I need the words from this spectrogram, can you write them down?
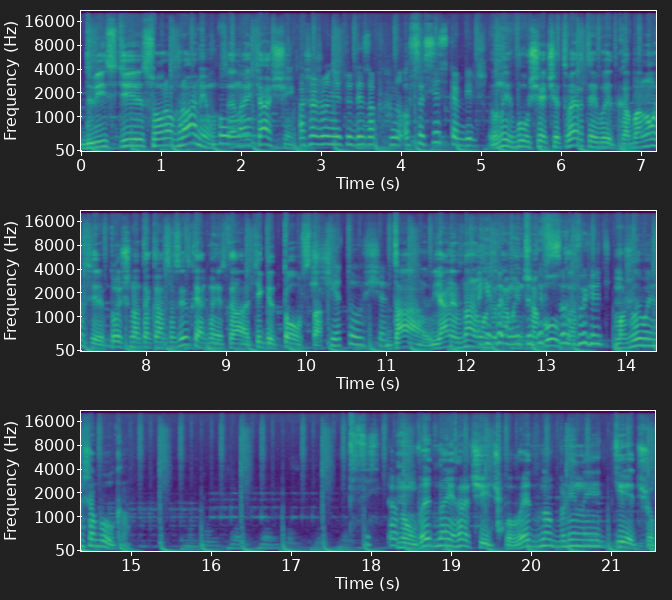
240 грамів це Ого. найтяжчий. А що ж вони туди запхнули? О, сосиска більше. У них був ще четвертий вид кабаносі. Точно така сосиска, як мені сказали, тільки товста. Ще товще. Так, я не знаю, може Як там вони інша туди булка. всовують. Можливо, інша булка. Ну, видно і гарчичку, видно, блін, і кетчуп.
